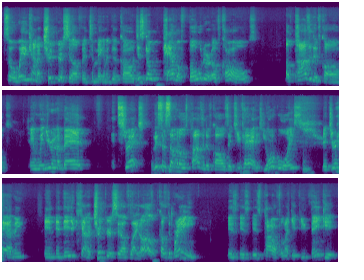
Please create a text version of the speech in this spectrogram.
So a way to kind of trick yourself into making a good call just go have a folder of calls of positive calls. And when you're in a bad stretch listen to some of those positive calls that you've had. It's your voice that you're having. And, and then you can kind of trick yourself like oh because the brain is is is powerful. Like if you think it,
